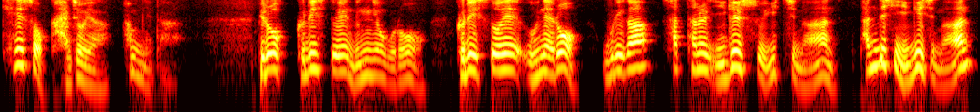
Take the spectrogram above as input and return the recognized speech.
계속 가져야 합니다. 비록 그리스도의 능력으로 그리스도의 은혜로 우리가 사탄을 이길 수 있지만 반드시 이기지만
